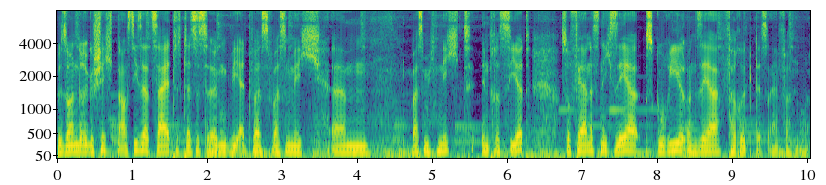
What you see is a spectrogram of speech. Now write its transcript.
besondere Geschichten aus dieser Zeit, das ist irgendwie etwas, was mich ähm, was mich nicht interessiert, sofern es nicht sehr skurril und sehr verrückt ist, einfach nur.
